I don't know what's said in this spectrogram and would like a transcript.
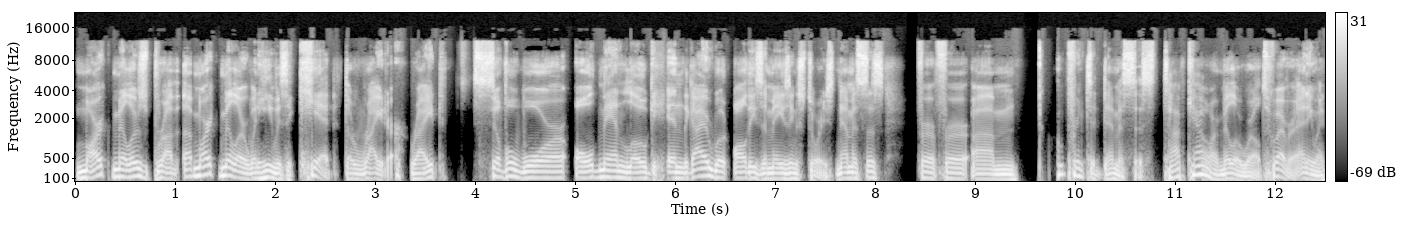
Mark Millar's brother, uh, Mark Millar, when he was a kid, the writer, right? Civil War, Old Man Logan, the guy who wrote all these amazing stories. Nemesis for for um who printed Nemesis? Top Cow or Millarworld? Whoever. Anyway,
